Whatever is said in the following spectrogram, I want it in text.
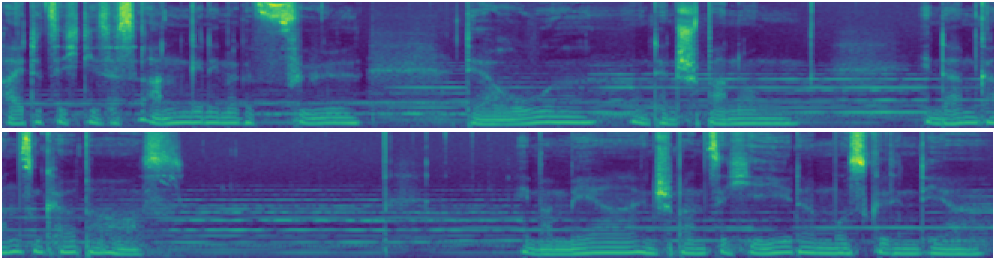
Breitet sich dieses angenehme Gefühl der Ruhe und Entspannung in deinem ganzen Körper aus. Immer mehr entspannt sich jeder Muskel in dir.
